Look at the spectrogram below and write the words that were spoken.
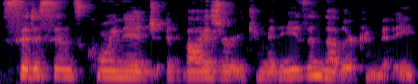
Citizens Coinage Advisory Committee is another committee.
